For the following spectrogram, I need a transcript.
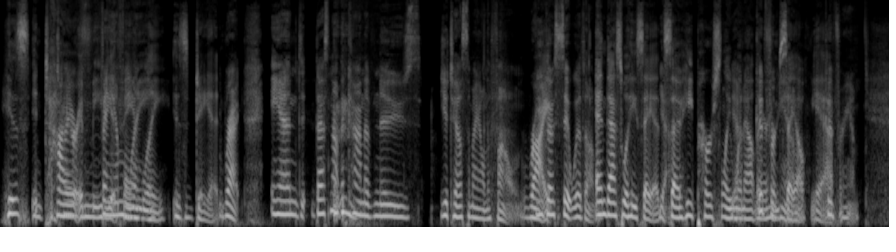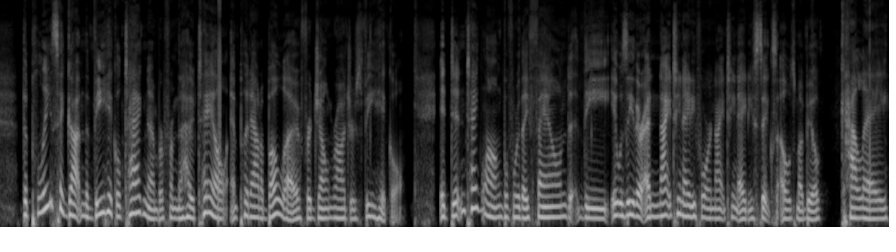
His entire, Entire immediate family. family. is dead. Right. And that's not the kind of news you tell somebody on the phone. Right. You go sit with them. And that's what he said. Yeah. So he personally Yeah. went out Good there for himself. Him. Yeah. Good for him. The police had gotten the vehicle tag number from the hotel and put out a bolo for Joan Rogers' vehicle. It didn't take long before they found the, it was either a 1984 or 1986 Oldsmobile Calais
